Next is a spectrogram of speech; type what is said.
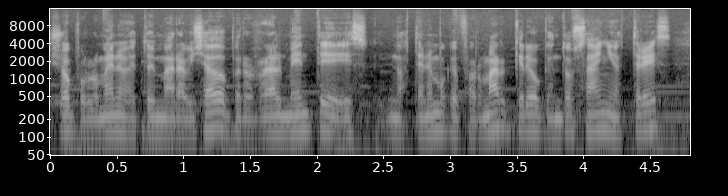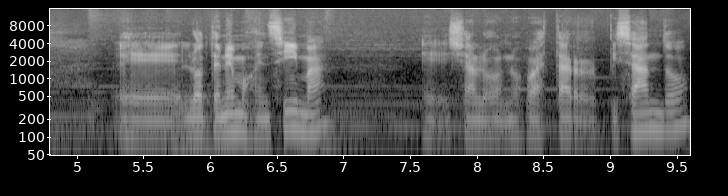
yo por lo menos estoy maravillado, pero realmente es, nos tenemos que formar, creo que en dos años, tres, lo tenemos encima, ya nos va a estar pisando,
